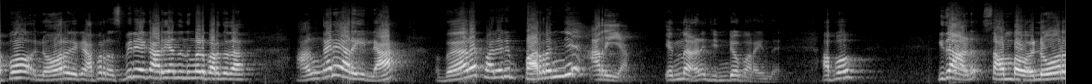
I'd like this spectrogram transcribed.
അപ്പോൾ നോറ ചോദിക്കണം. അപ്പോൾ റസ്ബിനെയൊക്കെ അറിയാമെന്ന് നിങ്ങൾ പറഞ്ഞതാ? അങ്ങനെ അറിയില്ല. വേറെ പലരും പറഞ്ഞ് അറിയാം എന്നാണ് ജിൻഡോ പറയുന്നത്. അപ്പോൾ ഇതാണ് സംഭവം. നോറ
